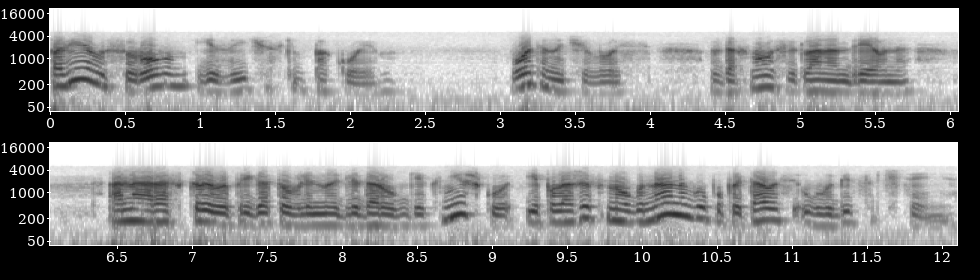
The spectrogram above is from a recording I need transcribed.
повеяло суровым языческим покоем. Вот и началось, вздохнула Светлана Андреевна. Она раскрыла приготовленную для дороги книжку и, положив ногу на ногу, попыталась углубиться в чтение.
